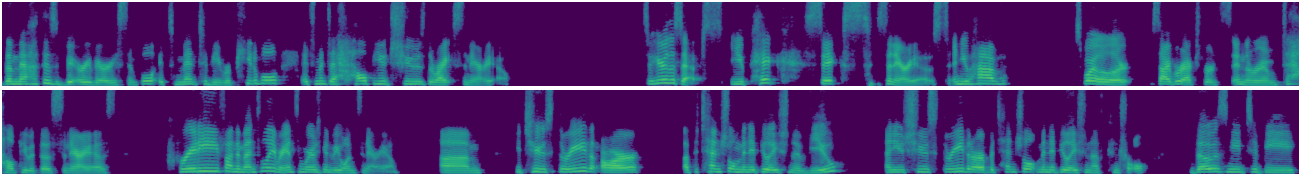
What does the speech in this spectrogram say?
The math is very, very simple. It's meant to be repeatable. It's meant to help you choose the right scenario. So here are the steps. You pick six scenarios and you have, spoiler alert, cyber experts in the room to help you with those scenarios. Pretty fundamentally, ransomware is gonna be one scenario. Um, you choose three that are a potential manipulation of view, and you choose three that are a potential manipulation of control those need to be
